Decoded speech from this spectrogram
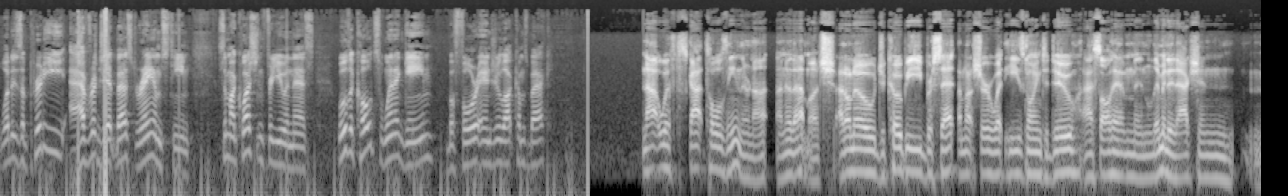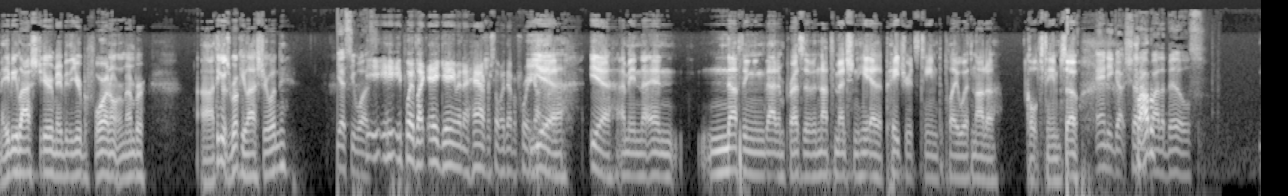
what is a pretty average at best Rams team. So my question for you in this, will the Colts win a game before Andrew Luck comes back? Not with Scott Tolzien, they're not. I know that much. I don't know Jacoby Brissett. I'm not sure what he's going to do. I saw him in limited action maybe last year, maybe the year before. I don't remember. Uh, I think he was rookie last year, wasn't he? Yes, he was. He, he played like a game and a half or something like that before he got Yeah, hurt. yeah. I mean, and nothing that impressive, and not to mention he had a Patriots team to play with, not a Colts team. So and he got shut Prob- out by the Bills.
